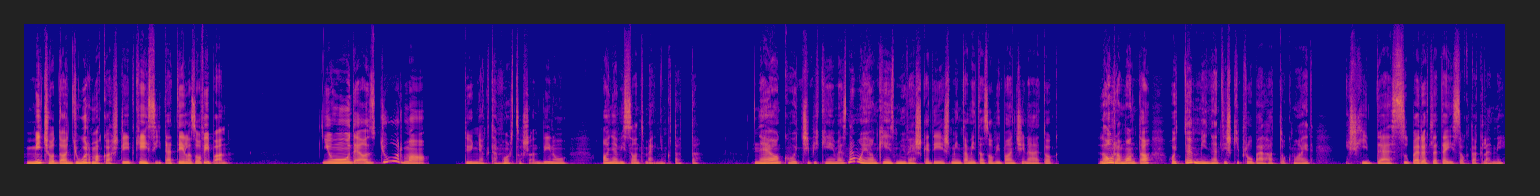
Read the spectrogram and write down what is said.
micsoda gyurmakastét készítettél az oviban? Jó, de az gyurma, tűnnyögte morcosan Dino, anya viszont megnyugtatta. Ne aggódj, Csibikém, ez nem olyan kézműveskedés, mint amit az oviban csináltok. Laura mondta, hogy több mindent is kipróbálhattok majd, és hidd el, szuper ötletei szoktak lenni.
